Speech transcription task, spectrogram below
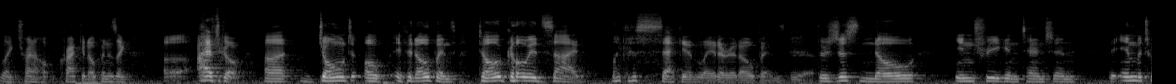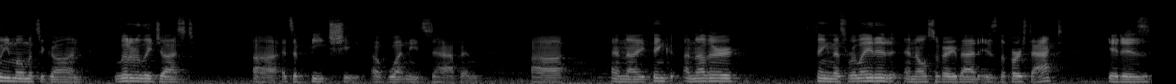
like trying to crack it open is like, uh, "I have to go. Uh, don't op- if it opens, don't go inside." Like a second later, it opens. Yeah. There's just no intrigue and tension. The in between moments are gone. Literally just uh, it's a beat sheet of what needs to happen. Uh, and I think another thing that's related and also very bad is the first act. It is,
